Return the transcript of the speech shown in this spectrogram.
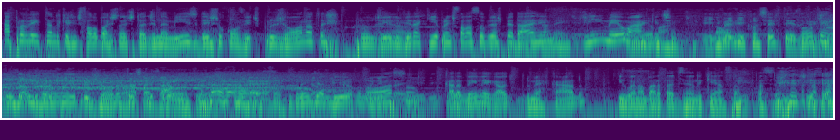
Aproveitando que a gente falou bastante da Dinamize, deixa o convite pro Jonatas, para um dia ele vir aqui pra gente falar sobre hospedagem Exatamente. de e-mail marketing. marketing. Ele Então, vai vir com certeza. com certeza Dá o microfone pro Jonatas que pronto. É, grande Dá amigo nosso, ele, cara bem legal do mercado. E o Guanabara tá dizendo que essa tá sendo notícia.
